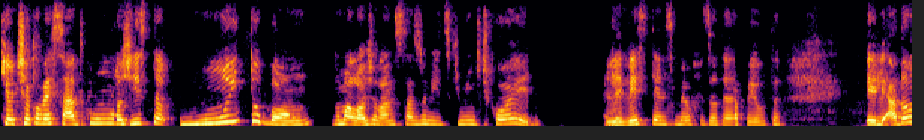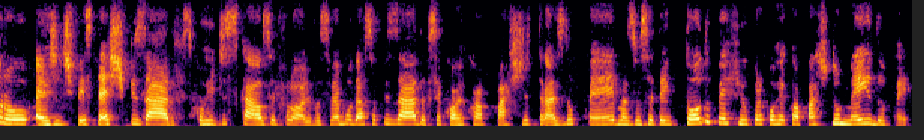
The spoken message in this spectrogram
que eu tinha conversado com um lojista muito bom numa loja lá nos Estados Unidos que me indicou ele. Eu levei esse tênis pro meu fisioterapeuta, ele adorou. Aí a gente fez teste de pisada, fiz corrida descalço. Ele falou: olha, você vai mudar sua pisada, você corre com a parte de trás do pé, mas você tem todo o perfil para correr com a parte do meio do pé.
